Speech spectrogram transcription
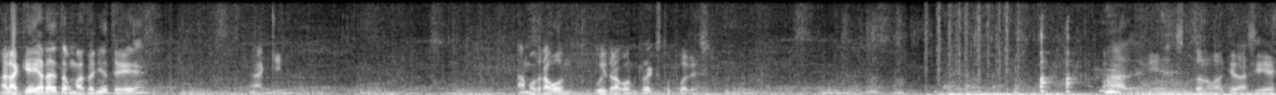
¿Ahora qué? Ahora te tengo más dañete, ¿eh? Ven Aquí. Vamos, dragón. Uy, dragón, Rex, tú puedes. Madre mía, esto. no me queda así, ¿eh?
